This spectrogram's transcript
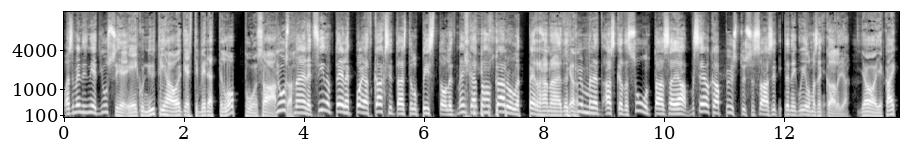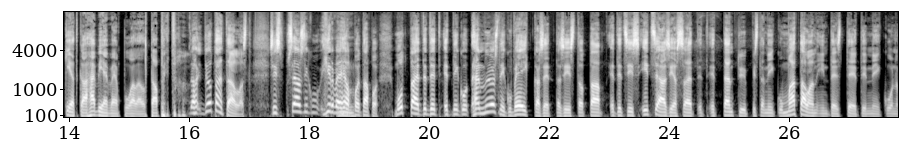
vaan se menisi niin, että Jussi hei. Ei kun nyt ihan oikeasti vedätte loppuun saakka. Just näin, että siinä on teille pojat kaksintaistelupistoolit, menkää tuohon kadulle perhana, että kymmenet askelta suuntaansa ja se, joka on pystyssä, saa sitten niin kuin ilmaisen kalja. Joo, ja kaikki, jotka on häviävän puolella, tapetaan. No, jotain tällaista. Siis se on niin kuin hirveän mm. helppoja tapoja. Mutta et, et, et, et, niin kuin, hän myös niin kuin veikkasi, että siis, tota, et, et siis itse asiassa, että et, et tämän tyyppistä niin kuin matalan intensiteetin niin kuin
